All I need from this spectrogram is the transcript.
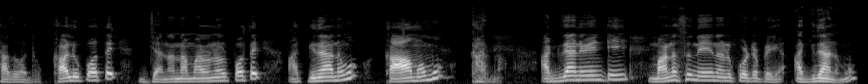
సర్వ దుఃఖాలు పోతాయి జనన మరణాలు పోతాయి అజ్ఞానము కామము కర్మ. అజ్ఞానం ఏంటి? మనసు నేను అనుకునేటప్పుడు అజ్ఞానము.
